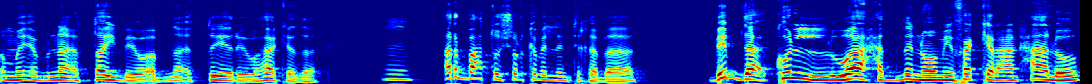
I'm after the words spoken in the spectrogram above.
هم أبناء الطيبة وأبناء الطيرة وهكذا. مم. أربعة أشهر قبل الانتخابات بيبدأ كل واحد منهم يفكر عن حاله.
